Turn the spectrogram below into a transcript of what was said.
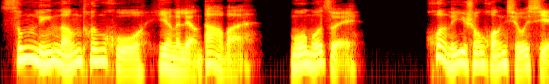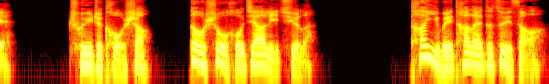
松林狼吞虎咽了两大碗，抹抹嘴，换了一双黄球鞋，吹着口哨到瘦猴家里去了。他以为他来的最早，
